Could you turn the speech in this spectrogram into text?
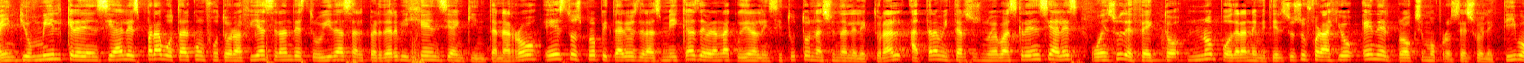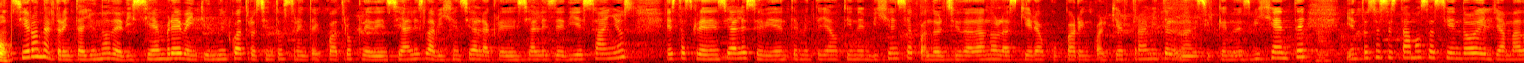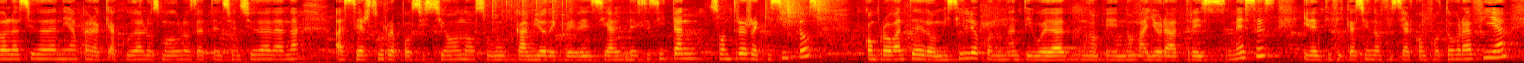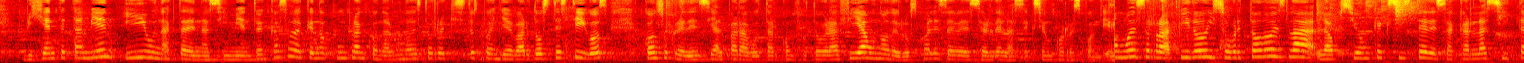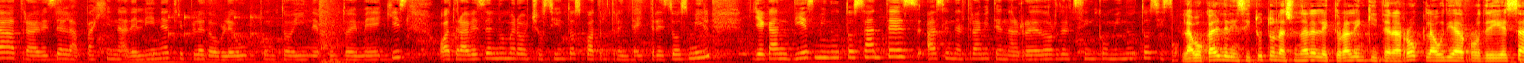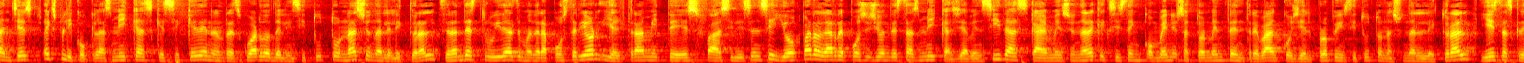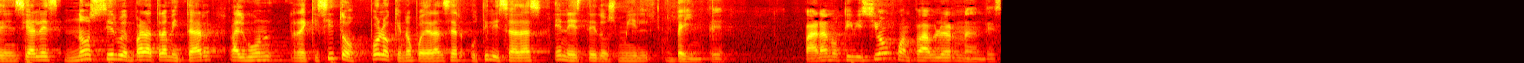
21 mil credenciales para votar con fotografía serán destruidas al perder vigencia en Quintana Roo. Estos propietarios de las micas deberán acudir al Instituto Nacional Electoral a tramitar sus nuevas credenciales o en su defecto no podrán emitir su sufragio en el próximo proceso electivo. Hicieron el 31 de diciembre 21.434 credenciales. La vigencia de la credencial es de 10 años. Estas credenciales evidentemente ya no tienen vigencia. Cuando el ciudadano las quiere ocupar en cualquier trámite le van a decir que no es vigente. Y entonces estamos haciendo el llamado a la ciudadanía para que acuda a los módulos de atención ciudadana a hacer su reposición o su cambio de credencial. Necesitan, son tres requisitos comprobante de domicilio con una antigüedad eh, no, mayor a tres meses, identificación oficial con fotografía, vigente también, y un acta de nacimiento. En caso de que no cumplan con alguno de estos requisitos, pueden llevar dos testigos con su credencial para votar con fotografía, uno de los cuales debe ser de la sección correspondiente. Como es rápido y sobre todo es la, la opción que existe de sacar la cita a través de la página del INE, www.ine.mx, o a través del número 800 433 2000. Llegan 10 10 minutos antes, hacen el trámite en alrededor de 5 minutos. La vocal del Instituto Nacional Electoral en Quintana Roo, Claudia Rodríguez Sánchez, explicó que las micas que se queden en resguardo del Instituto Nacional Electoral serán destruidas de manera posterior y el trámite es fácil y sencillo para la reposición de estas micas ya vencidas. Cabe mencionar que existen convenios actualmente entre bancos y el propio Instituto Nacional Electoral y estas credenciales no sirven para tramitar algún requisito, por lo que no podrán ser utilizadas en este 2020. Para Notivisión, Juan Pablo Hernández.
